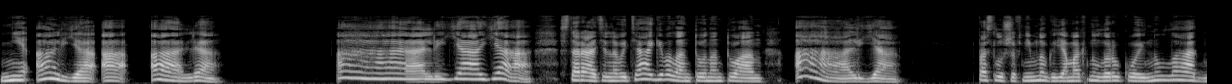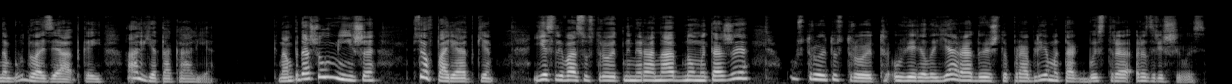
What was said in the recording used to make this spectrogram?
не Алья, а Аля!» «Алья-я!» — старательно вытягивал Антон Антуан. «Алья!» Послушав немного, я махнула рукой. «Ну ладно, буду азиаткой. Алья так Алья». К нам подошел Миша. «Все в порядке. Если вас устроят номера на одном этаже...» «Устроят, устроят», — уверила я, радуясь, что проблема так быстро разрешилась.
